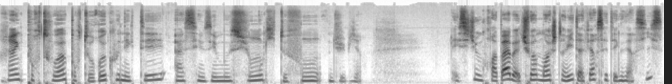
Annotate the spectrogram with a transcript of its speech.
rien que pour toi, pour te reconnecter à ces émotions qui te font du bien. Et si tu ne crois pas, bah, tu vois, moi je t'invite à faire cet exercice.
